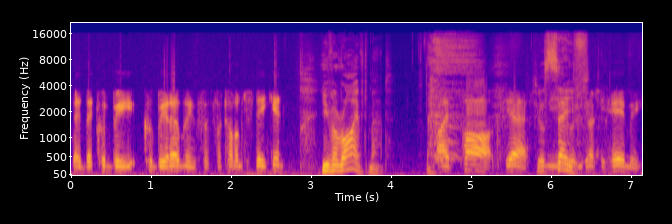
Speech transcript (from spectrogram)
there, there could be could be an opening for, for Tottenham to sneak in. You've arrived, Matt. I've parked, yes. You're you, safe. You can actually hear me.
